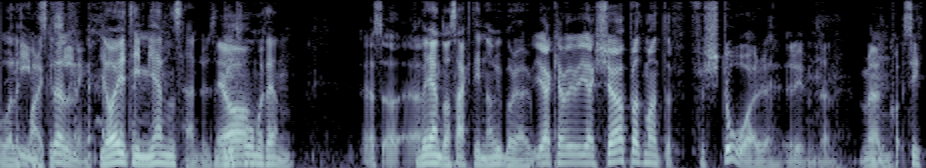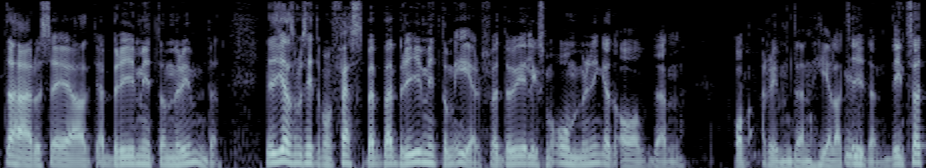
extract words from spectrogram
dåligt, Marcus. inställning. Jag är team Jens här nu, så det är Ja. två mot en. Alltså, Det vill jag ändå ha sagt innan vi börjar. Jag, kan, jag köper att man inte f- förstår rymden, men Mm. att ko- sitta här och säga att jag bryr mig inte om rymden. Det känns som att sitta på en fest, jag, jag bryr mig inte om er, för du är liksom omringad av den, av rymden hela Mm. tiden. Det, är inte så att,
